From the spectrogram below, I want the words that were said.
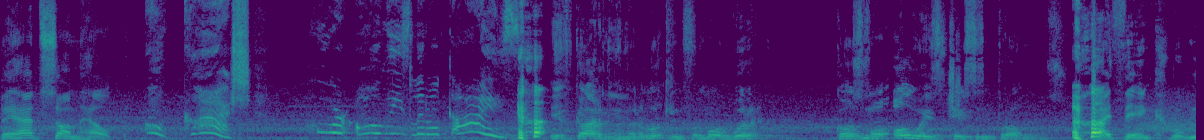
They had some help. Oh gosh! Who are all these little guys? If Guardian are looking for more work, Cosmo always chasing problems. I think what we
